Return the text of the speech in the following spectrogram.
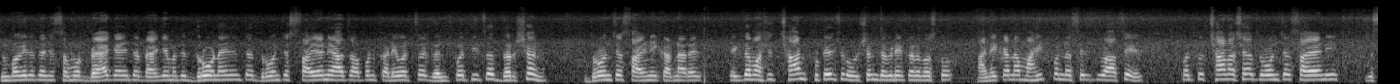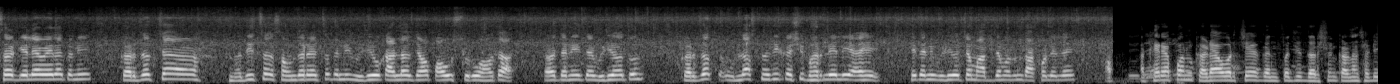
तुम्ही बघितलं त्याच्यासमोर बॅग आहे. त्या बॅगेमध्ये ड्रोन आहे. आणि त्या ड्रोनच्या साह्याने आज आपण कडेवरचं गणपतीचं दर्शन ड्रोनच्या साह्याने करणार आहे. एकदम असे छान फुटेज रोशन दगडे करत असतो. अनेकांना माहीत पण नसेल किंवा असेल पण तो छान अशा ड्रोनच्या साह्याने जसं गेल्या वेळेला त्यांनी कर्जतच्या नदीचं सौंदर्याचं त्यांनी व्हिडिओ काढला. जेव्हा पाऊस सुरू होता तेव्हा त्यांनी त्या व्हिडिओतून कर्जत उल्हास नदी कशी भरलेली आहे हे त्यांनी व्हिडिओच्या माध्यमातून दाखवलेले. आहे अखेर आपण कड्यावरचे गणपती दर्शन करण्यासाठी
